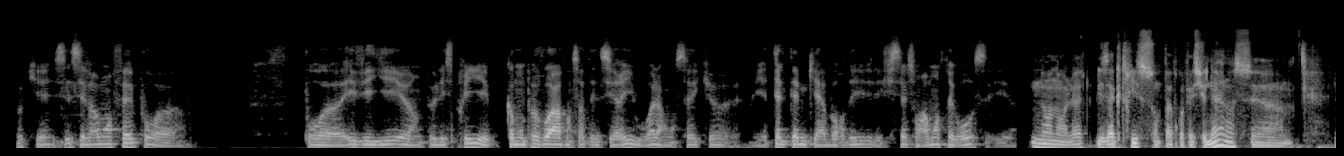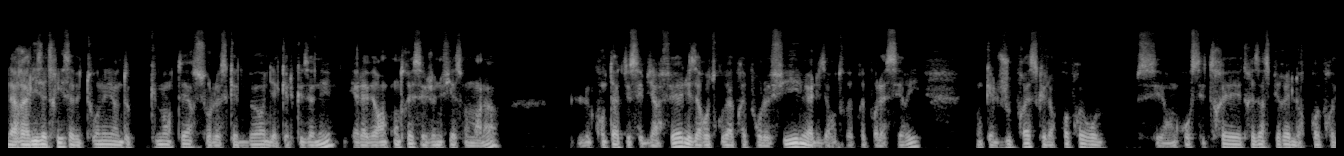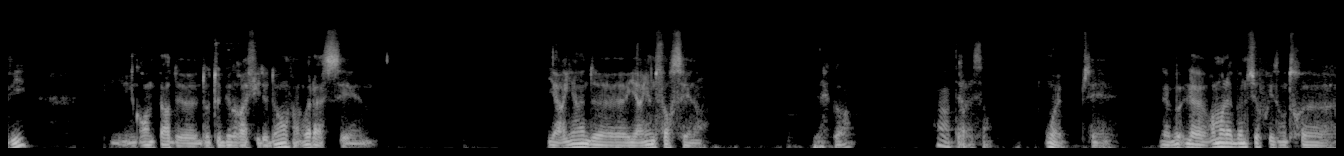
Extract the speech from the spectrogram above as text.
Ok, c'est vraiment fait pour, pour euh, éveiller un peu l'esprit. Et comme on peut voir dans certaines séries où voilà, on sait qu'il y a tel thème qui est abordé, les ficelles sont vraiment très grosses. Et, euh, Non, non, là, les actrices sont pas professionnelles. hein, euh, la réalisatrice avait tourné un documentaire sur le skateboard il y a quelques années et elle avait rencontré ces jeunes filles à ce moment-là. Le contact s'est bien fait, elle les a retrouvées après pour le film, elle les a retrouvées après pour la série. Donc elles jouent presque leur propre rôle. C'est en gros, c'est très très inspiré de leur propre vie. Une grande part de- d'autobiographie dedans. Enfin voilà, c'est il y a rien de y a rien de forcé, non. D'accord. Ah, intéressant. Ouais, c'est vraiment la bonne surprise entre euh,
